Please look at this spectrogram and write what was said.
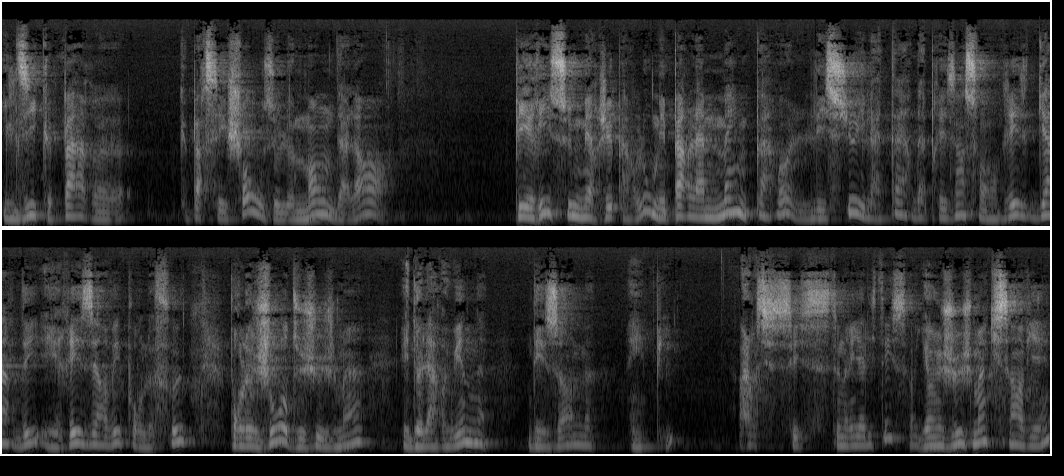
Il dit que par, euh, que par ces choses, le monde alors périt submergé par l'eau, mais par la même parole, les cieux et la terre d'à présent sont gardés et réservés pour le feu, pour le jour du jugement et de la ruine des hommes impies. Alors, c'est une réalité, ça. Il y a un jugement qui s'en vient.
